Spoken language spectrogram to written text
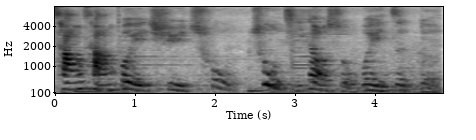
常常会去触触及到所谓这个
